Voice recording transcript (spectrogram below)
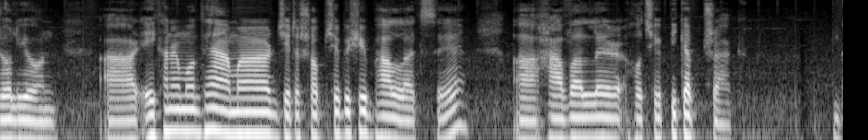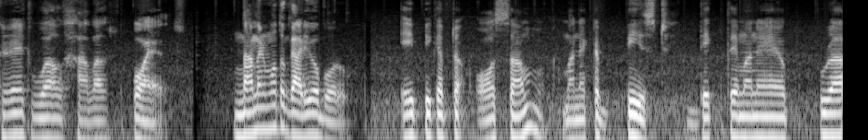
Jolion আর এইখানের মধ্যে আমার যেটা সবচেয়ে বেশি ভালো লাগছে হাভালের হচ্ছে pick up truck Great Wall Haval Poer নামের মতো গাড়িও বড়। এই পিক আপটা অসাম মানে একটা বেস্ট দেখতে মানে পুরা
